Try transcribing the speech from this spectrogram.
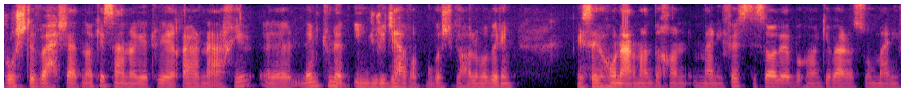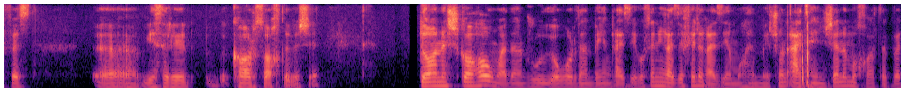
رشد وحشتناک صنایع توی قرن اخیر نمی‌تونه اینجوری جواب باشه که حالا ما بریم یه سری هنرمند بخوان منیفستی صادر بکنن که بر اون منیفست یه سری کار ساخته بشه. دانشگاه ها اومدن روی آوردن به این قضیه. گفتن این قضیه خیلی قضیه مهمه چون اتنشن مخاطب و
